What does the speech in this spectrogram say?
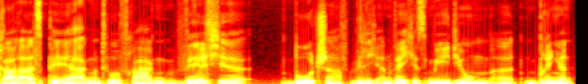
gerade als PR-Agentur fragen, welche Botschaft will ich an welches Medium äh, bringen?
